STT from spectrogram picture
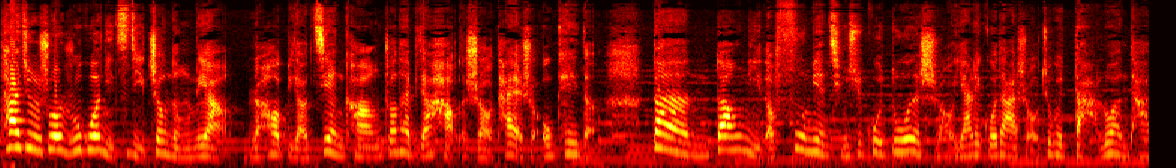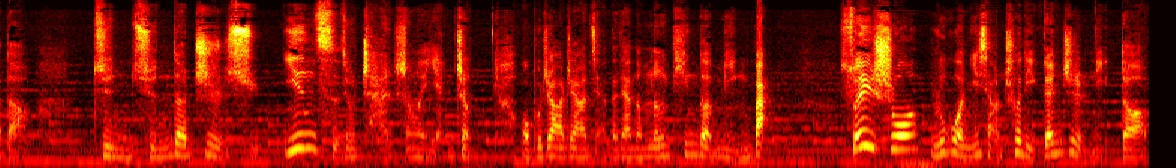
它就是说，如果你自己正能量，然后比较健康，状态比较好的时候，它也是 OK 的，但当你的负面情绪过多的时候，压力过大的时候，就会打乱它的菌群的秩序。因此就产生了炎症，我不知道这样讲大家能不能听得明白。所以说，如果你想彻底根治你的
